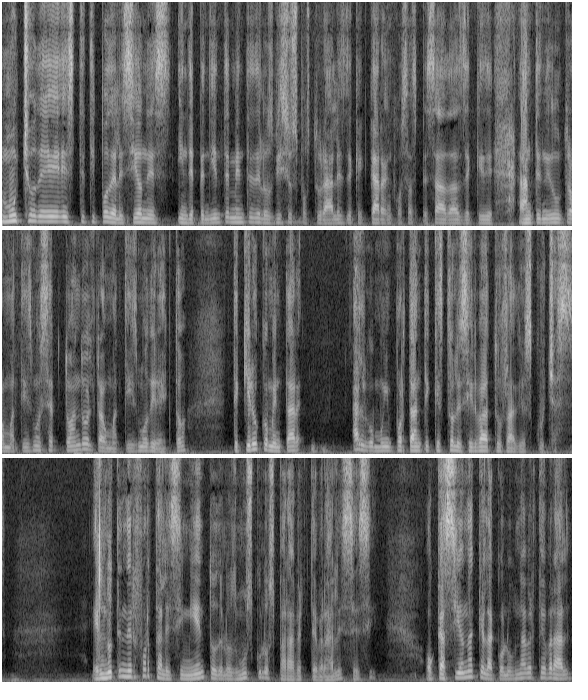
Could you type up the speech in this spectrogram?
mucho de este tipo de lesiones, independientemente de los vicios posturales, de que cargan cosas pesadas, de que han tenido un traumatismo, exceptuando el traumatismo directo, te quiero comentar algo muy importante y que esto le sirva a tus radioescuchas. El no tener fortalecimiento de los músculos paravertebrales, Ceci, ocasiona que la columna vertebral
